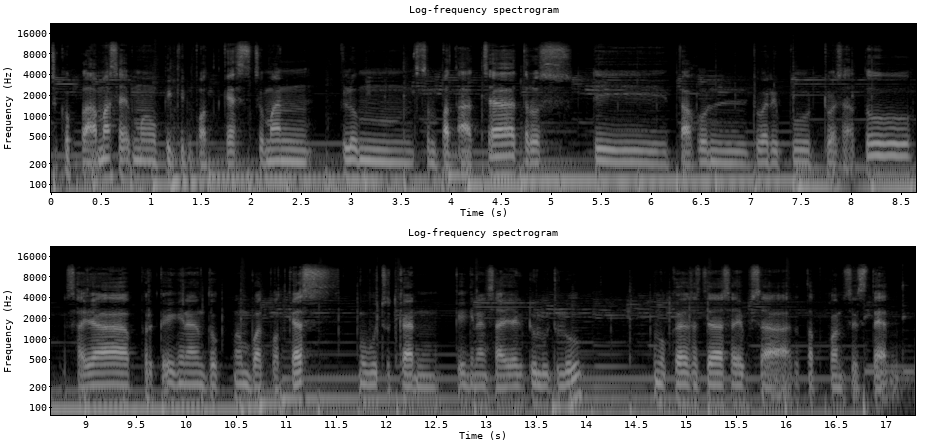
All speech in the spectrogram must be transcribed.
cukup lama saya mau bikin podcast cuman belum sempat aja. Terus di tahun 2021 saya berkeinginan untuk membuat podcast mewujudkan keinginan saya yang dulu-dulu. Semoga saja saya bisa tetap konsisten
